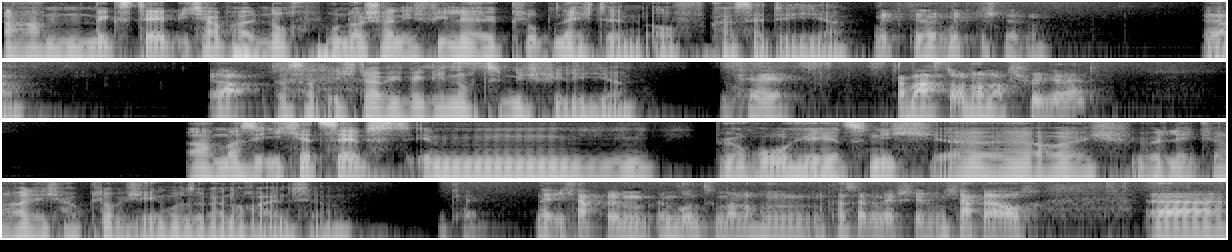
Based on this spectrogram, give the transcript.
Ähm, Mixtape, ich habe halt noch unwahrscheinlich viele Clubnächte auf Kassette hier. Mitge mitgeschnitten. Ja. Ja. ja. Das habe ich, da habe ich wirklich noch ziemlich viele hier. Okay. Aber hast du auch noch ein Abspielgerät? Ähm, also ich jetzt selbst im Büro hier jetzt nicht, äh, aber ich überlege gerade, ich habe glaube ich irgendwo sogar noch eins, ja. Okay. Ne, ich habe im, im, Wohnzimmer noch ein, ein Kassettendeck stehen. Und ich habe ja auch äh,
